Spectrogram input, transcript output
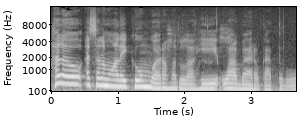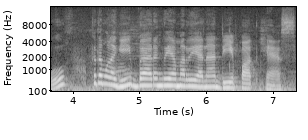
Halo, Assalamualaikum warahmatullahi wabarakatuh. Ketemu lagi bareng Ria Mariana di podcast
